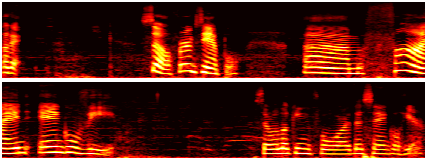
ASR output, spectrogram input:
Okay. So, for example, um, find angle V. So we're looking for this angle here.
